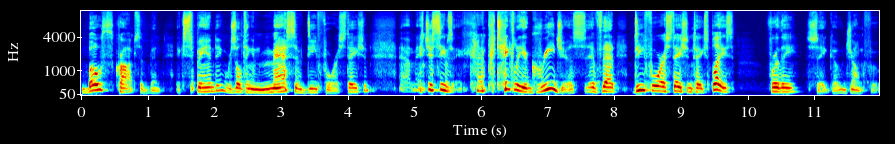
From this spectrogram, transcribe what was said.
Both crops have been expanding, resulting in massive deforestation. Um, it just seems kind of particularly egregious if that deforestation takes place for the sake of junk food.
